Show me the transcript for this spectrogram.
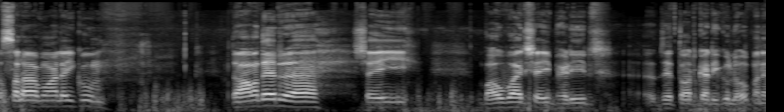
আসসালামু আলাইকুম। তো আমাদের সেই বাউবাইয়ের সেই ভেড়ির যে তরকারিগুলো মানে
